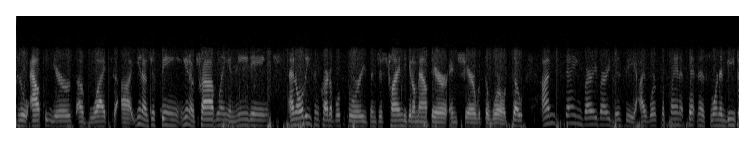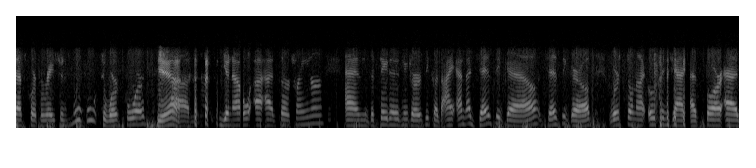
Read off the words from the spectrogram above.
throughout the years of what, uh, you know, just being, you know, traveling and meeting and all these incredible stories and just trying to get them out there and share with the world. So I'm staying very, very busy. I work for Planet Fitness, one of the best corporations woo, woo, to work for. Yeah. Um, you know, uh, as their trainer and the state of New Jersey, because I am a Jersey girl, Jersey girl. We're still not open yet as far as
